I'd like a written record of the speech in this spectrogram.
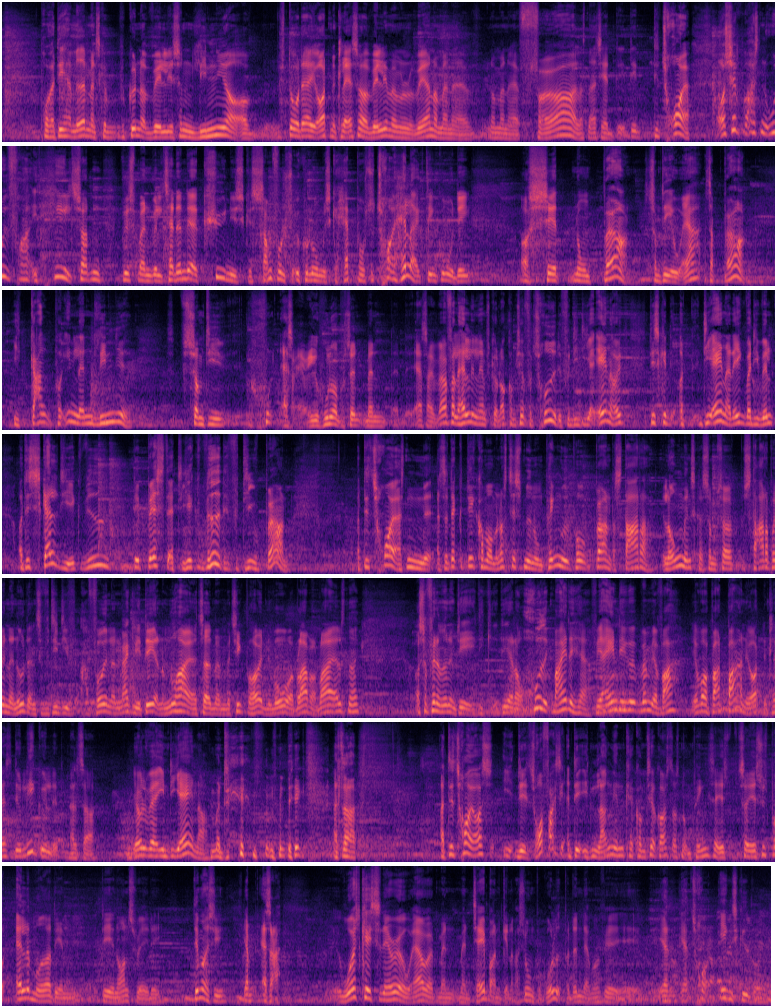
Prøv at det her med, at man skal begynde at vælge sådan linjer og stå der i 8. klasse og vælge, hvad man vil være, når man er, når man er 40 eller sådan noget. Altså, det, det, det, tror jeg. Også bare sådan ud fra et helt sådan, hvis man vil tage den der kyniske, samfundsøkonomiske hat på, så tror jeg heller ikke, det er en god idé at sætte nogle børn, som det jo er, altså børn, i gang på en eller anden linje, som de, altså ikke 100%, men altså i hvert fald halvdelen af dem skal jo nok komme til at fortryde det, fordi de aner jo ikke, de, skal, og de aner det ikke, hvad de vil, og det skal de ikke vide. Det er bedst, at de ikke ved det, for de er jo børn. Og det tror jeg, sådan, altså det, det kommer man også til at smide nogle penge ud på. Børn, der starter, eller unge mennesker, som så starter på en eller anden uddannelse, fordi de har fået en eller anden mærkelig idé, og nu har jeg taget matematik på højt niveau, og bla bla bla, alt sådan noget. Og så finder man ud af, det, det, det er da overhovedet ikke mig, det her. For jeg anede ikke, hvem jeg var. Jeg var bare et barn i 8. klasse. Det er jo ligegyldigt. Altså, jeg vil være indianer, men det, men det ikke... Altså, og det tror jeg også, det, jeg tror faktisk, at det i den lange ende kan komme til at koste os nogle penge. Så jeg, så jeg synes på alle måder, det er en, det er en åndssvag idé. Det må jeg sige. Jeg, altså, worst case scenario er jo, at man, man taber en generation på gulvet på den der måde. Jeg, jeg, jeg tror ikke en skid på det.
